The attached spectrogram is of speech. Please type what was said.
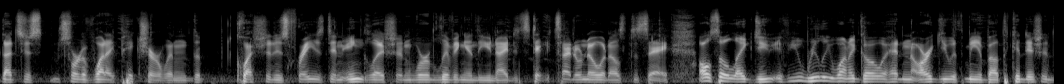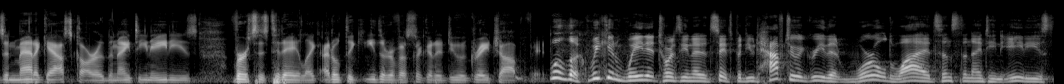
that's just sort of what I picture when the question is phrased in English and we're living in the United States. I don't know what else to say. Also, like, do you, if you really want to go ahead and argue with me about the conditions in Madagascar in the 1980s versus today, like, I don't think either of us are going to do a great job of it. Well, look, we can weight it towards the United States, but you'd have to agree that worldwide, since the 1980s,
